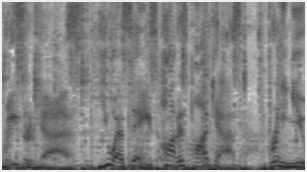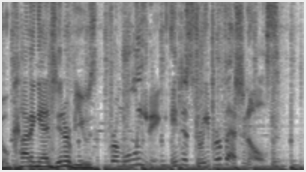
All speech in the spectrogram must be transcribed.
Razorcast, USA's hottest podcast, bringing you cutting edge interviews from leading industry professionals.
